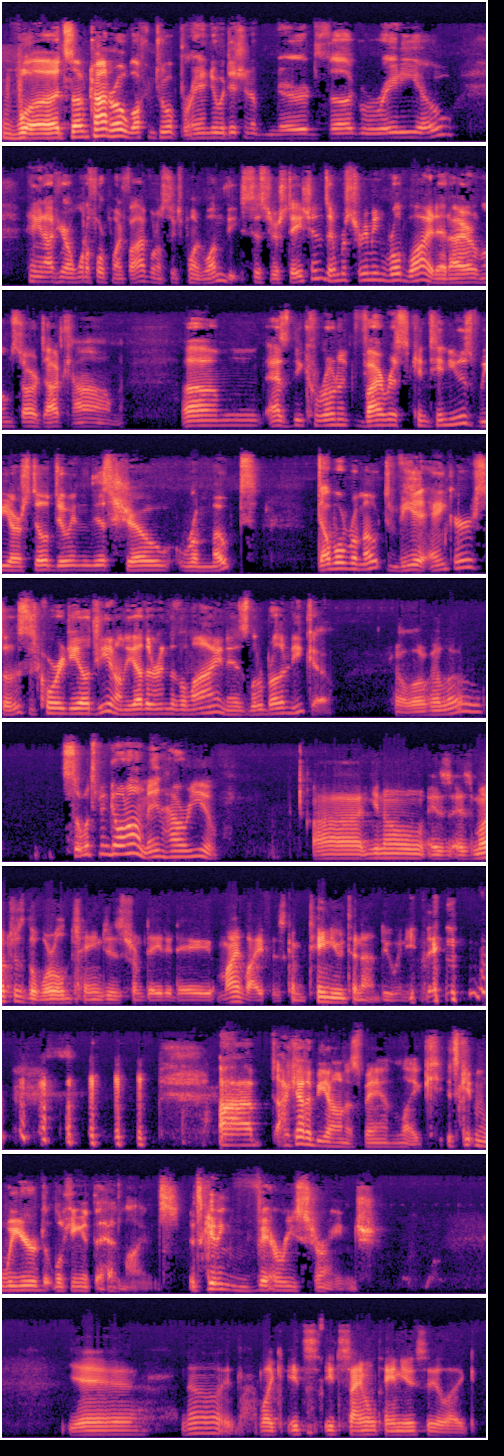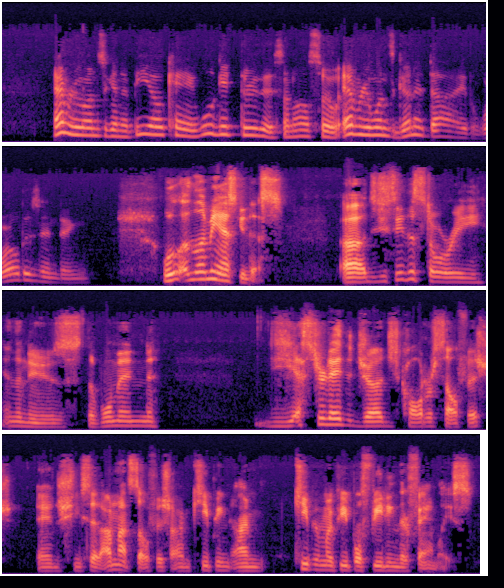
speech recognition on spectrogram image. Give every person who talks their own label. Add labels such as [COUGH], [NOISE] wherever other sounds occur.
Speaker 1: What's up, Conroe? Welcome to a brand new edition of Nerd Thug Radio. Hanging out here on 104.5, 106.1, the sister stations, and we're streaming worldwide at irlonestar.com. Um, as the coronavirus continues, we are still doing this show remote, double remote via Anchor. So this is Corey DLG, and on the other end of the line is little brother Nico.
Speaker 2: Hello, hello.
Speaker 1: So what's been going on, man? How are you?
Speaker 2: Uh, you know, as as much as the world changes from day to day, my life has continued to not do anything. [LAUGHS]
Speaker 1: Uh, I gotta be honest, man. Like, it's getting weird looking at the headlines. It's getting very strange.
Speaker 2: yeah, no, it, like it's it's simultaneously like everyone's gonna be okay. We'll get through this, and also everyone's gonna die. The world is ending.
Speaker 1: Well, let me ask you this: uh, Did you see the story in the news? The woman yesterday, the judge called her selfish, and she said, "I'm not selfish. I'm keeping. I'm keeping my people feeding their families."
